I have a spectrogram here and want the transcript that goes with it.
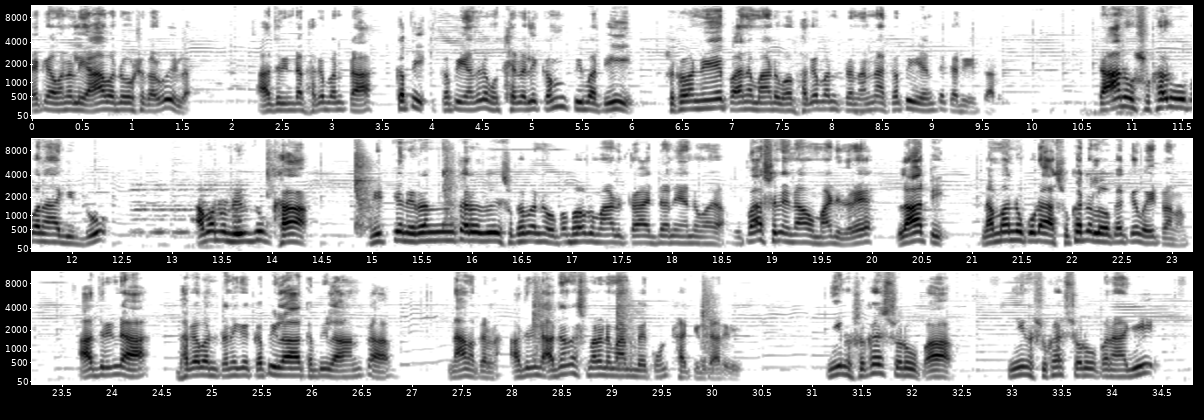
ಯಾಕೆ? ಅವನಲ್ಲಿ ಯಾವ ದೋಷಗಳೂ ಇಲ್ಲ. ಆದ್ದರಿಂದ ಭಗವಂತ ಕಪಿ ಕಪಿ ಅಂದರೆ ಮುಖ್ಯದಲ್ಲಿ ಕಂಪಿಬತಿ ಸುಖವನ್ನೇ ಪಾನ ಮಾಡುವ ಭಗವಂತ ನನ್ನ ಕಪಿ ಅಂತ ಕರೆಯುತ್ತಾರೆ. ತಾನು ಸುಖರೂಪನಾಗಿದ್ದು ಅವನು ನಿರ್ದುಃಖ. ನಿತ್ಯ ನಿರಂತರದಲ್ಲಿ ಸುಖವನ್ನು ಉಪಭೋಗ ಮಾಡುತ್ತಾ ಇದ್ದಾನೆ ಎನ್ನುವ ಉಪಾಸನೆ ನಾವು ಮಾಡಿದರೆ ಲಾತಿ ನಮ್ಮನ್ನು ಕೂಡ ಸುಖದ ಲೋಕಕ್ಕೆ ಒಯ್ತಾನಂತ ಆದ್ದರಿಂದ ಭಗವಂತನಿಗೆ ಕಪಿಲ ಕಪಿಲ ಅಂತ ನಾಮಕರಣ. ಅದರಿಂದ ಅದನ್ನು ಸ್ಮರಣೆ ಮಾಡಬೇಕು ಅಂತ ಹಾಕಿದ್ದಾರೆ ಇಲ್ಲಿ. ನೀನು ಸುಖ ಸ್ವರೂಪ ನೀನು ಸುಖ ಸ್ವರೂಪನಾಗಿ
